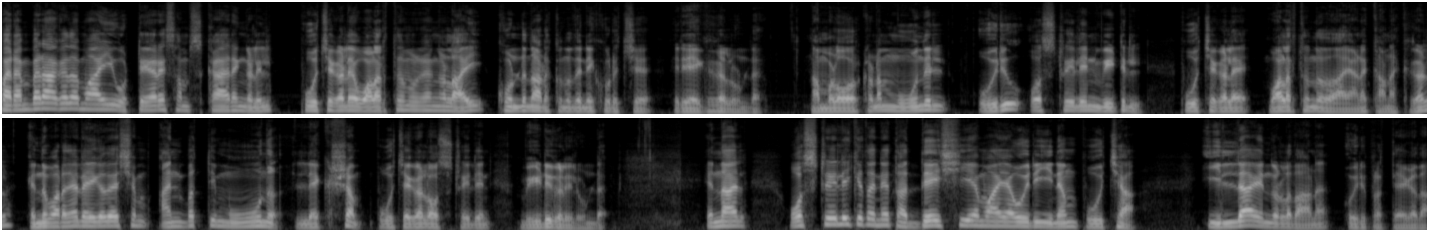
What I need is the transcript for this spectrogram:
പരമ്പരാഗതമായി ഒട്ടേറെ സംസ്കാരങ്ങളിൽ പൂച്ചകളെ വളർത്തുമൃഗങ്ങളായി കൊണ്ടു നടക്കുന്നതിനെക്കുറിച്ച് രേഖകളുണ്ട്. നമ്മൾ ഓർക്കണം മൂന്നിൽ ഒരു ഓസ്ട്രേലിയൻ വീട്ടിൽ പൂച്ചകളെ വളർത്തുന്നതായാണ് കണക്കുകൾ എന്ന് പറഞ്ഞാൽ ഏകദേശം അൻപത്തിമൂന്ന് ലക്ഷം പൂച്ചകൾ ഓസ്ട്രേലിയൻ വീടുകളിലുണ്ട്. എന്നാൽ ഓസ്ട്രേലിയയ്ക്ക് തന്നെ തദ്ദേശീയമായ ഒരു ഇനം പൂച്ച ഇല്ല എന്നുള്ളതാണ് ഒരു പ്രത്യേകത.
